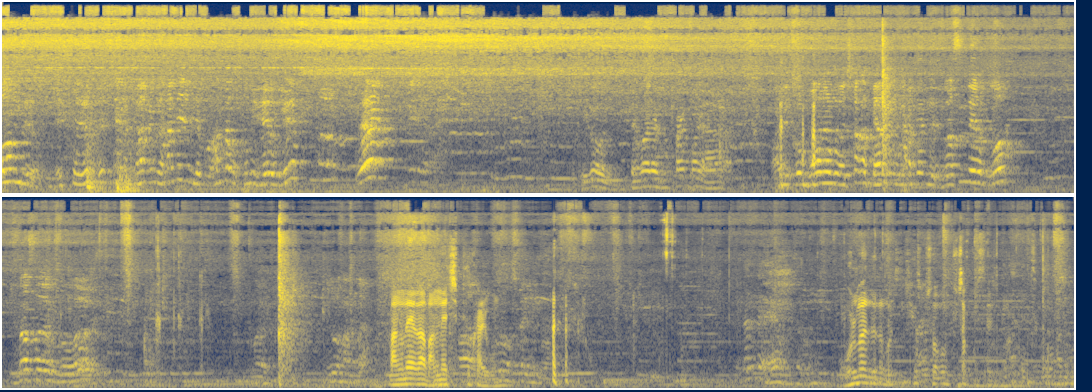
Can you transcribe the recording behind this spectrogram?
뭐 돼요? 넥스요? 넥스는 대한민국 한 대인데 뭐 한다고 돈이 해요 이게? 왜? 이거 대만에서 팔 거야. 아니 그건 뭐 하냐고요 차가 대한민국 한 대인데 누가 쓴대요 그거? 누가 써요 그걸? 뭐 이걸로 사는 거야? 막내가 막내 치프 갈고. 뭘 만드는 거지? 계속 저거 붙잡고 있어요. 지금.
